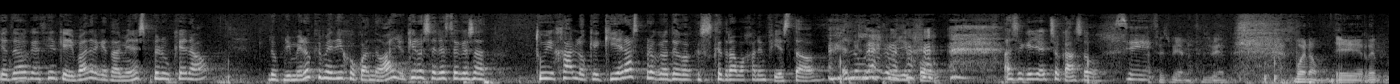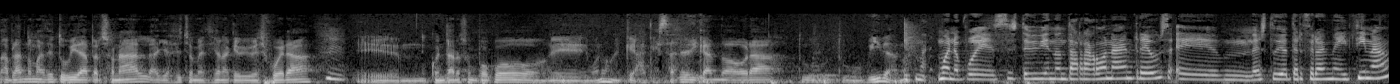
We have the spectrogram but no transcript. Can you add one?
Yo tengo que decir que mi padre, que también es peluquera, lo primero que me dijo cuando, ah, yo quiero ser esto, que esa, tu hija, lo que quieras, pero que no tengas que trabajar en fiesta. Es lo único que me dijo. Así que yo he hecho caso. Sí. Haces bien, haces bien. Bueno, eh, re- hablando más de tu vida personal, hayas hecho mención a que vives fuera. eh, cuéntanos un poco, eh, bueno, a qué estás dedicando ahora tu, tu vida, ¿no? Bueno, pues estoy viviendo en Tarragona, en Reus, eh, estudio tercero en medicina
